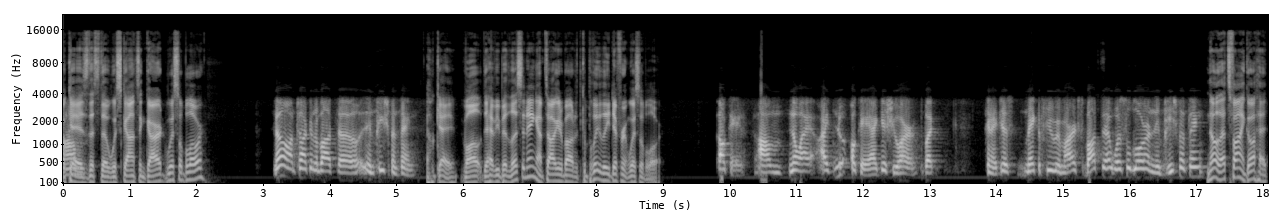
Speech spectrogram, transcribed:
Okay, Um, is this the Wisconsin Guard whistleblower? No, I'm talking about the impeachment thing. Okay. Well, have you been listening? I'm talking about a completely different whistleblower. Okay. Um, no, I, I, okay, I guess you are, but can I just make a few remarks about that whistleblower and the impeachment thing? No, that's fine. Go ahead.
